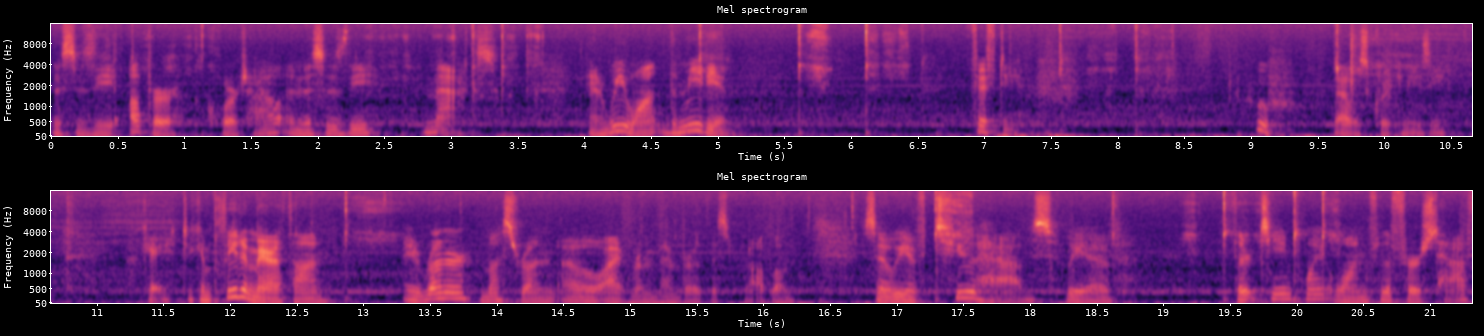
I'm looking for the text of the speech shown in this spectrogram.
This is the upper quartile, and this is the max. And we want the median, 50. Whew, that was quick and easy. Okay, to complete a marathon, a runner must run, oh, I remember this problem. So we have two halves. We have 13.1 for the first half.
